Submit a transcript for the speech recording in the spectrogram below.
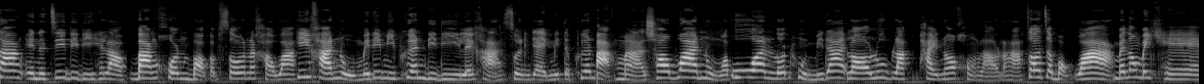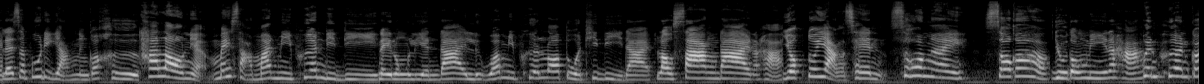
สร้าง energy ดีๆ ให้เราบางคนบอกกับโซ่นะคะว่าพี่คะหนูไม่ได้มีเพื่อนดีๆ เลยค่ะ ส่วนใหญ่มีแต่เพื่อนปากหมาชอบว่าหนูว่าอ้วนลดหุ่นไม่ได้ล้อรูปลักษณ์ภายนอกของเรานะคะโซ่จะบอกว่าไม่ต้องไปแคร์และจะพูดอีกอย่างหนึ่งก็คือ ถ้าเราเนี่ยไม่สามารถมีเพื่อนดีๆ ในโรงเรียนได้ หรือว่ามีเพื่อนรอบตัวที่ดีได้ เราสร้างได้นะคะ ยกตัวอย่างเช่นโซ่ไงโซ่ก็อยู่ตรงนี้นะคะ เพื่อนๆก็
